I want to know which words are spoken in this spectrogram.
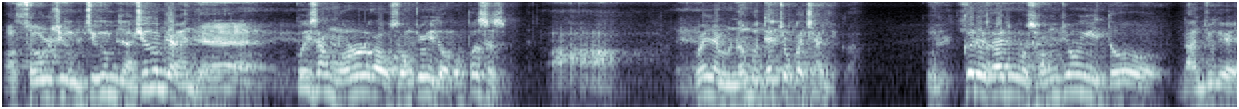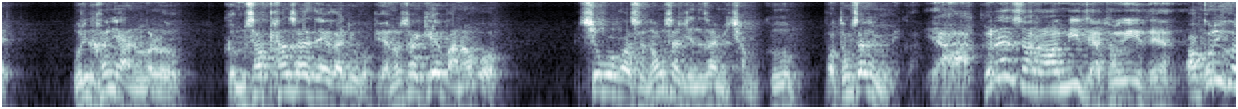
아, 서울지검 지검장. 지검장인데 예. 예. 그 이상 못 올라가고 송종이도 옷 벗었습니다. 아. 예. 왜냐면 너무 대쪽같이 하니까. 그렇지. 그래가지고 송종이도 나중에 우리 흔히 하는 말로 검사 판사 돼가지고 변호사 개업 안 하고 시골 가서 농사 짓는 사람이 참 그 보통 사람입니까? 야, 그런 사람이 대통령이 돼야 돼. 아, 그러니까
